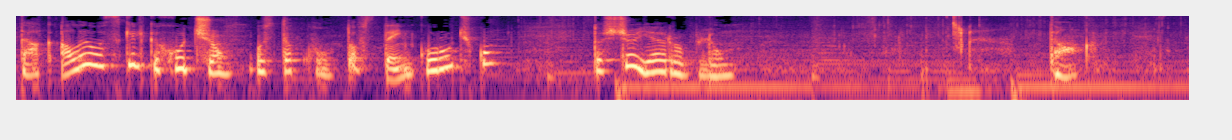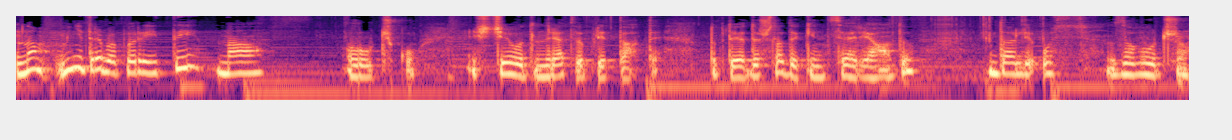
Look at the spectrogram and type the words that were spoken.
Так, але оскільки хочу ось таку товстеньку ручку, то що я роблю? Так, нам, мені треба перейти на ручку і ще один ряд виплітати. Тобто я дійшла до кінця ряду. Далі ось заводжу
